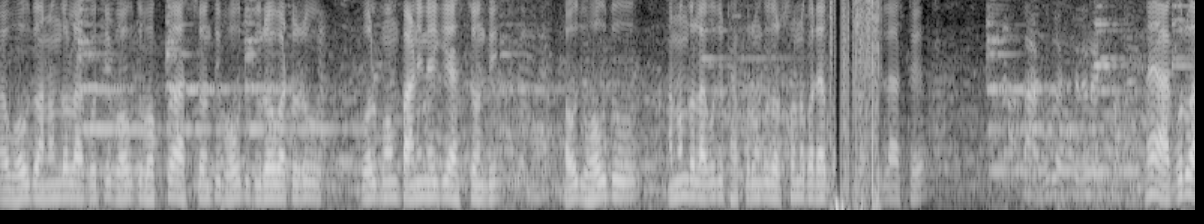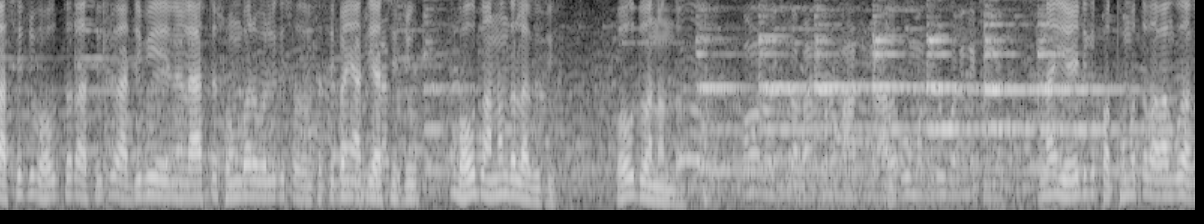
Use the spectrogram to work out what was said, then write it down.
ଆଉ ବହୁତ ଆନନ୍ଦ ଲାଗୁଛି ବହୁତ ଭକ୍ତ ଆସିଛନ୍ତି ବହୁତ ଦୂର ବାଟରୁ ବୋଲ ବମ୍ ପାଣି ନେଇକି ଆସିଛନ୍ତି। ବହୁତ ବହୁତ ଆନନ୍ଦ ଲାଗୁଛି ଠାକୁରଙ୍କୁ ଦର୍ଶନ କରିବାକୁ ଲାଷ୍ଟ ନାଇଁ ଆଗରୁ ଆସିଛୁ ବହୁତ ଥର ଆସିଛୁ। ଆଜି ବି ଲାଷ୍ଟ ସୋମବାର ବୋଲିକି ସେଥିପାଇଁ ଆଜି ଆସିଛୁ। ବହୁତ ଆନନ୍ଦ ଲାଗୁଛି ବହୁତ ଆନନ୍ଦ। ନାଇଁ ଏଇଠିକି ପ୍ରଥମତଃ ବାବାଙ୍କୁ ଆଗ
